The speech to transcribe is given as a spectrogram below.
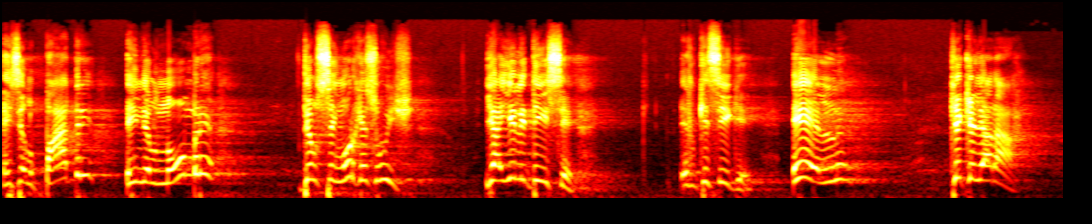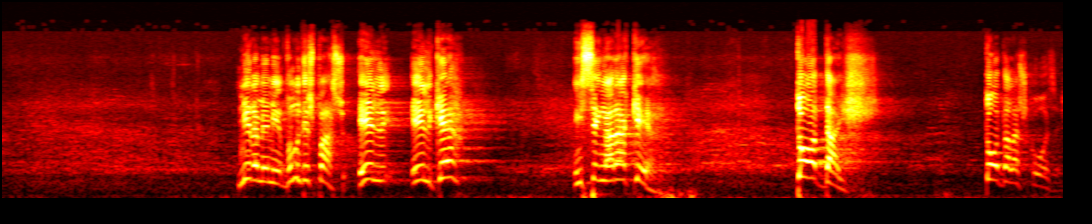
es el Padre em nombre del Senhor Jesus. E aí ele disse, ele que sigue, ele, que que ele hará? Mira, minha, vamos despacio. Ele, ele quer? Ensinará que? Todas, todas as coisas.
